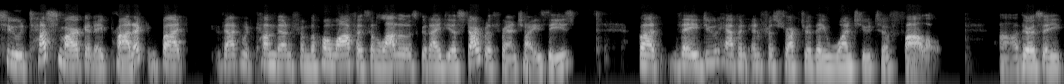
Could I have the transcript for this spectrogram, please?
to test market a product, but that would come then from the home office. And a lot of those good ideas start with franchisees, but they do have an infrastructure they want you to follow. Uh, there's a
